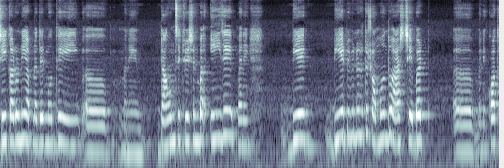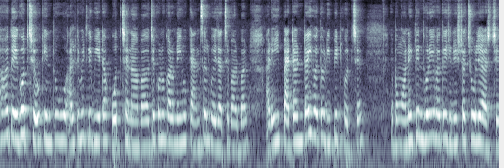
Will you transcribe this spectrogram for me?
যেই কারণেই আপনাদের মধ্যে এই মানে ডাউন সিচুয়েশন বা এই যে মানে বিয়ে, বিয়ের বিভিন্ন হয়তো সম্বন্ধ আসছে বাট মানে কথা হয়তো এগোচ্ছেও, কিন্তু আলটিমেটলি বিয়েটা হচ্ছে না বা যে কোনো কারণেই হোক ক্যান্সেল হয়ে যাচ্ছে বারবার। আর এই প্যাটার্নটাই হয়তো রিপিট হচ্ছে এবং অনেক দিন ধরেই হয়তো এই জিনিসটা চলে আসছে,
